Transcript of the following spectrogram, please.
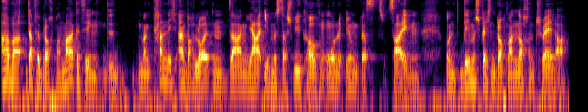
aber dafür braucht man Marketing. Man kann nicht einfach Leuten sagen, ja, ihr müsst das Spiel kaufen, ohne irgendwas zu zeigen. Und dementsprechend braucht man noch einen Trailer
